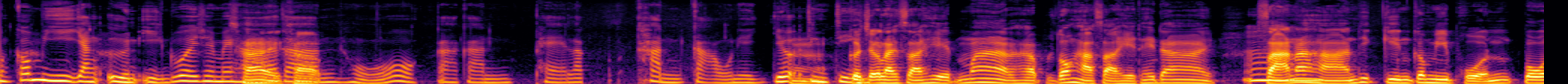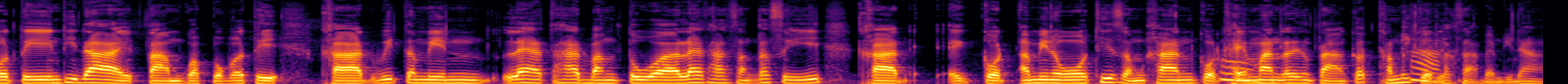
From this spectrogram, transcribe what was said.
มันก็มีอย่างอื่นอีกด้วยใช่ไหมใช่คะอาครัจาบรย์โหอาการแพ้และ คันเก่าเนี่ยเยอะจริงเกิดจากหลายสาเหตุมากครับ ต้องหาสาเหตุให้ได้ สารอาหารที่กินก็มีผลโปรตีนที่ได้ต่ำกว่าปกติ ขาดวิตามิน แร่ธาตุบางตัว แร่ธาตุสังกะสีขาดไอ้กรดอะมิโนที่สำคัญกรดไขมันอะไรต่างๆ ก็ทำให้เกิดค่ะลักษณะแบบนี้ได้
